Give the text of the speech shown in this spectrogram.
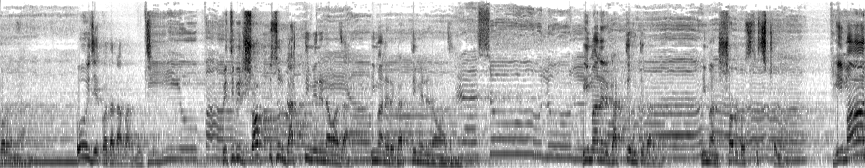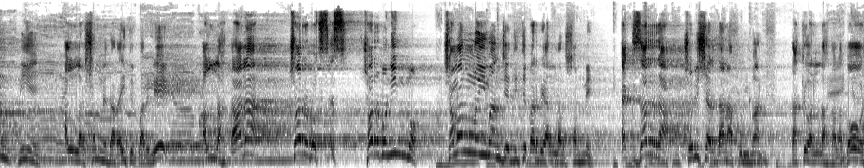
বড় নিয়াম ওই যে কথাটা আবার বলছি। পৃথিবীর সব কিছুর ঘাটতি মেনে নেওয়া যায়, ইমানের ঘাটতি মেনে নেওয়া যায়। ইমানের ঘাটতি হইতে পারে ইমান সর্বশ্রেষ্ঠ। ইমান নিয়ে আল্লাহর সামনে দাঁড়াইতে পারলে আল্লাহ তাআলা সর্বশ্রেষ্ঠ, সর্বনিম্ন, সামান্য ইমান যে দিতে পারবে আল্লাহর সামনে, এক জাররা সরিষার দানা পরিমাণ, তাকেও আল্লাহ তাআলা দশ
